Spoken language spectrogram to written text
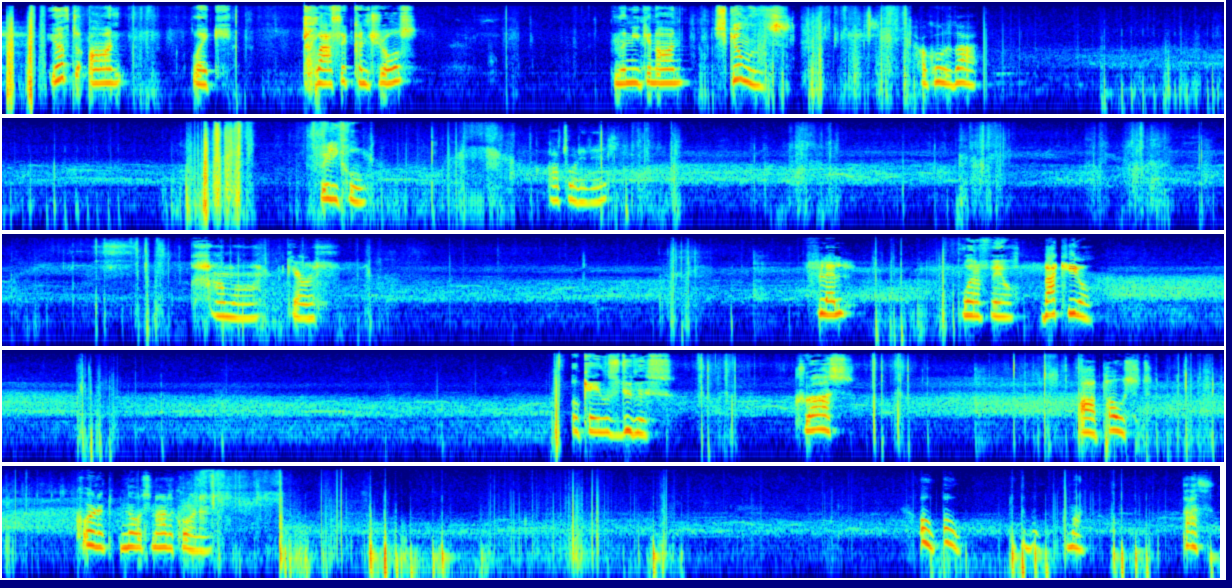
you have to on like classic controls. And then you can on skill moves. How cool is that? Really cool. That's what it is. Come on, Gareth. Flell. What a fail. Back heel. Okay, let's do this. Cross. Ah, post. Corner. No, it's not a corner. Oh, oh. Get the ball. Come on. Pass.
